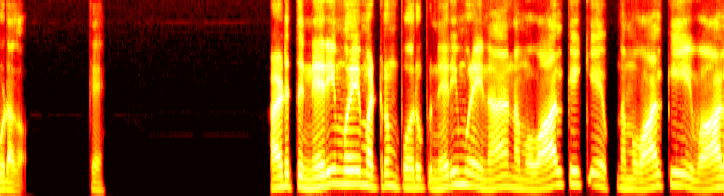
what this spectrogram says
ஊடகம். ஓகே. அடுத்து நெறிமுறை மற்றும் பொறுப்பு. நெறிமுறைனா நம்ம வாழ்க்கைக்கு நம்ம வாழ்க்கையை வாழ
